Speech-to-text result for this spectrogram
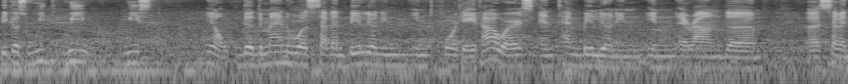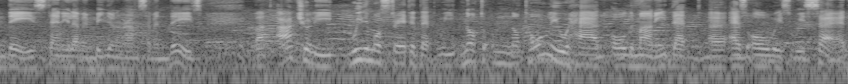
because we we we you know the demand was 7 billion in, in 48 hours and 10 billion in, in around uh, uh, 7 days 10 11 billion around 7 days but actually we demonstrated that we not not only we had all the money that uh, as always we said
